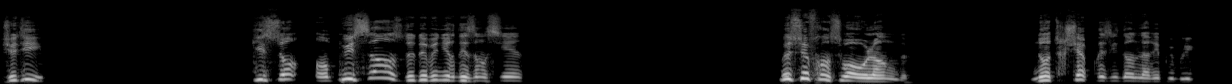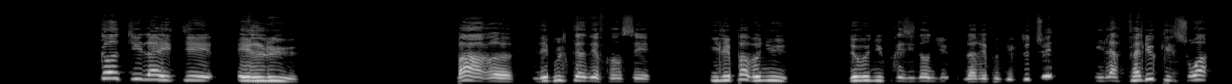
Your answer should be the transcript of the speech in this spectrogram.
Je dis qu'ils sont en puissance de devenir des anciens. Monsieur François Hollande, notre cher président de la République, quand il a été élu par euh, les bulletins des Français, il n'est pas venu devenu président de la République tout de suite. Il a fallu qu'il soit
